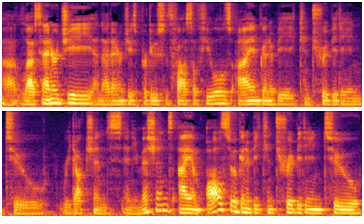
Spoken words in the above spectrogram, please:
uh, less energy and that energy is produced with fossil fuels, I am going to be contributing to reductions in emissions. I am also going to be contributing to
